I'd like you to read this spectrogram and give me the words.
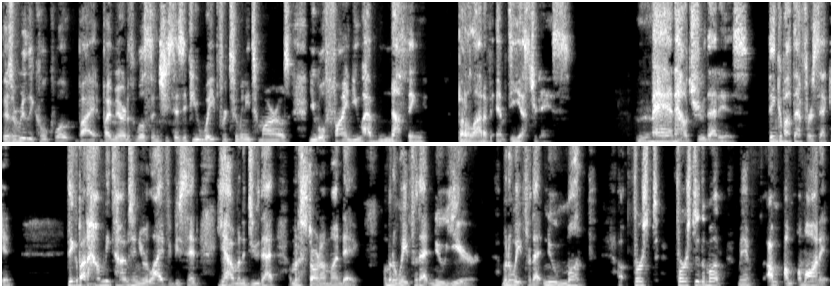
There's a really cool quote by, by Meredith Willson. She says, if you wait for too many tomorrows, you will find you have nothing but a lot of empty yesterdays. Man, how true that is. Think about that for a second. Think about how many times in your life have you said, yeah, I'm going to do that. I'm going to start on Monday. I'm going to wait for that new year. I'm going to wait for that new month. Uh, first, first of the month, man, I'm, I'm, I'm on it.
